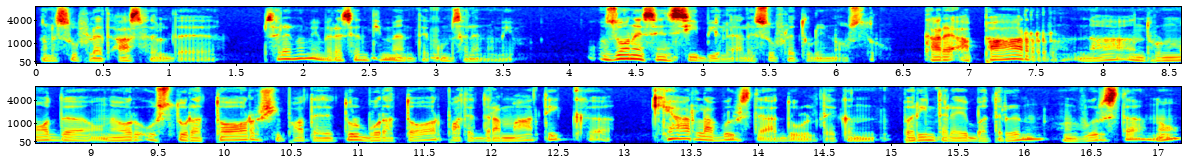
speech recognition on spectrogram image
în suflet astfel de, să le numim resentimente, cum să le numim, zone sensibile ale sufletului nostru, care apar da, într-un mod uneori usturător și poate tulburător, poate dramatic, chiar la vârste adulte, când părintele e bătrân, în vârstă, nu?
